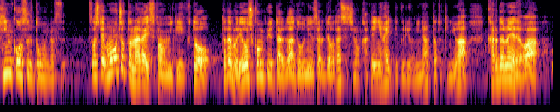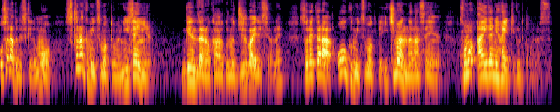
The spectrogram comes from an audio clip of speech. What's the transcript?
均衡すると思います。そしてもうちょっと長いスパンを見ていくと、例えば量子コンピューターが導入されて私たちの家庭に入ってくるようになった時には、体の枝はおそらくですけども、少なく見積もっても2000円。現在の価格の10倍ですよね。それから多く見積もって1万7000円。この間に入ってくると思います。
